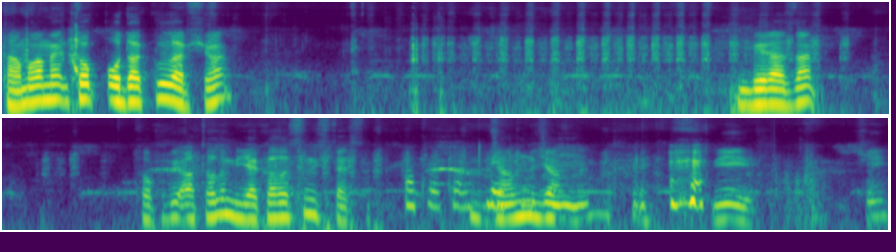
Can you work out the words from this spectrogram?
Tamamen top odaklılar şu an. Birazdan topu bir atalım bir yakalasın istersen. At bakalım. Canlı canlı. bir, iki,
